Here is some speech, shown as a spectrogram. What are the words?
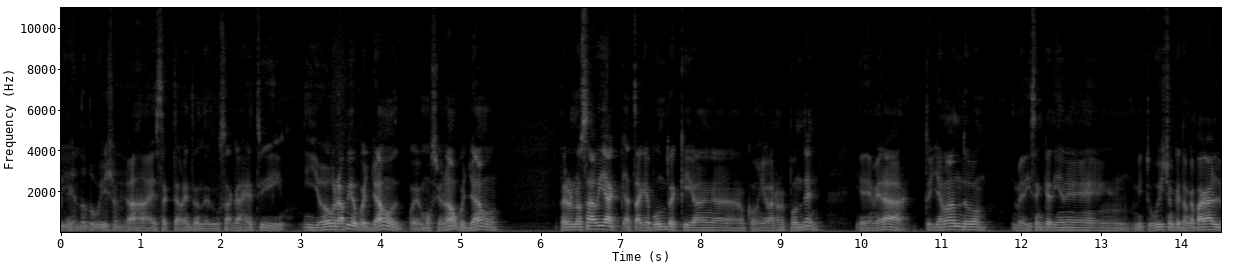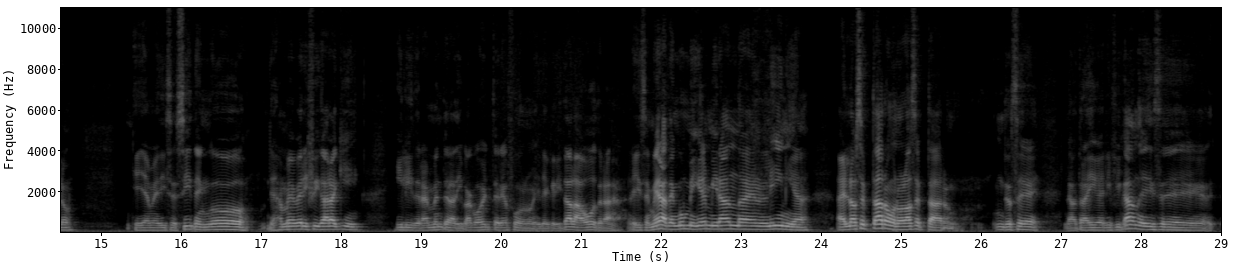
Pidiendo tu vision. Ajá, exactamente, donde tú sacas esto y, y yo rápido pues llamo, pues emocionado pues llamo, pero no sabía hasta qué punto es que iban a, cómo iban a responder. Y dije, mira, estoy llamando, me dicen que tienen mi tuition, que tengo que pagarlo, y ella me dice, sí, tengo, déjame verificar aquí, y literalmente la tipa coge el teléfono y le grita a la otra, le dice, mira, tengo un Miguel Miranda en línea, ¿a él lo aceptaron o no lo aceptaron? Entonces la otra ahí verificando y dice,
